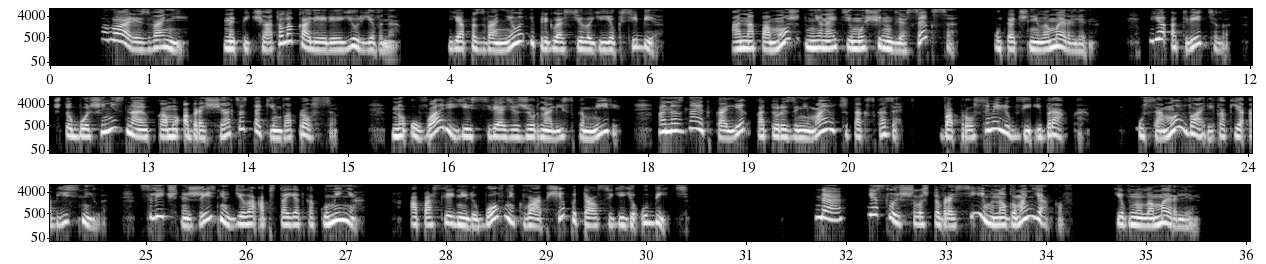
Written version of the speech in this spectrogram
«Варе звони», напечатала Калерия Юрьевна. Я позвонила и пригласила ее к себе. «Она поможет мне найти мужчину для секса?» – уточнила Мерлин. Я ответила, что больше не знаю, к кому обращаться с таким вопросом. Но у Вари есть связи в журналистском мире. Она знает коллег, которые занимаются, так сказать, вопросами любви и брака. У самой Вари, как я объяснила, с личной жизнью дела обстоят как у меня, а последний любовник вообще пытался ее убить. «Да, я слышала, что в России много маньяков», кивнула Мерлин.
